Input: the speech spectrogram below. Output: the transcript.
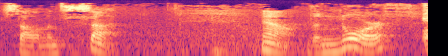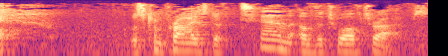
Solomon's son. Now, the north was comprised of 10 of the 12 tribes.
